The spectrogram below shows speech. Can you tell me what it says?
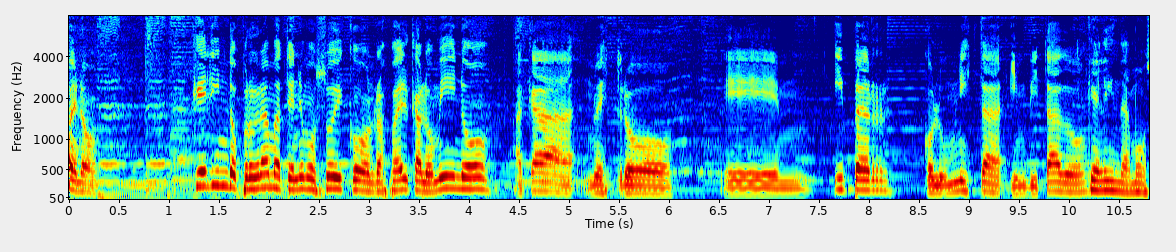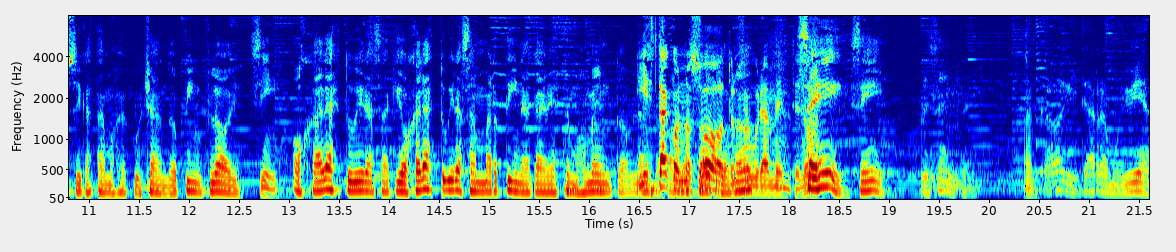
Bueno, qué lindo programa tenemos hoy con Rafael Calomino, acá nuestro eh, hiper columnista invitado. Qué linda música estamos escuchando, Pink Floyd. Sí. Ojalá estuvieras aquí, ojalá estuviera San Martín acá en este momento. Y está con nosotros, ¿no? seguramente, ¿no? Sí, sí, presente. Tocaba guitarra muy bien.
